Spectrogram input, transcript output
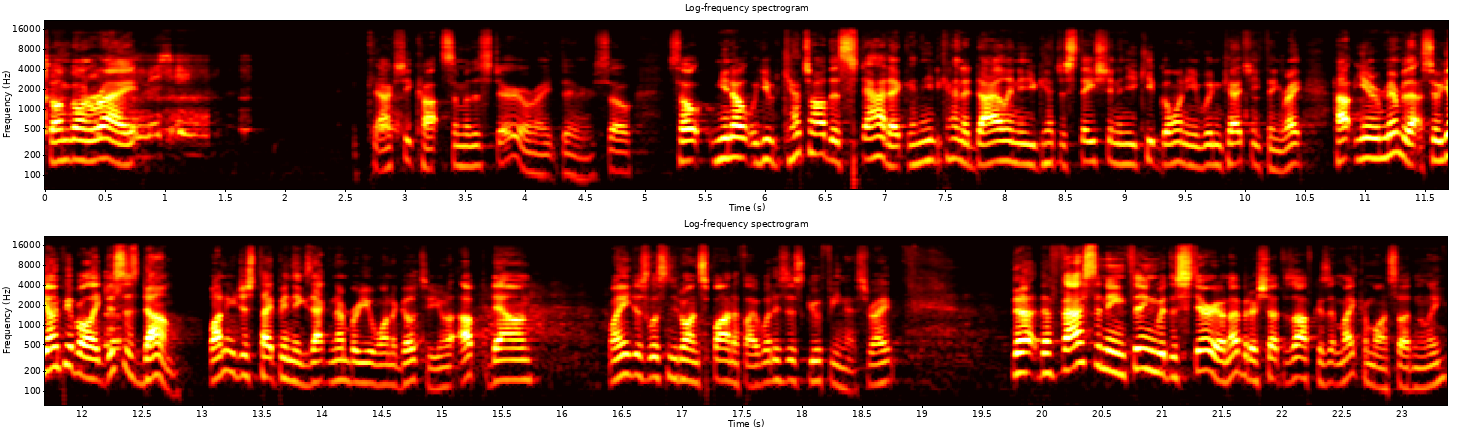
So I'm going right. Actually caught some of the stereo right there. So, so you know, you'd catch all this static, and then you'd kind of dial in, and you catch a station, and you keep going, and you wouldn't catch anything, right? How you remember that? So young people are like, "This is dumb. Why don't you just type in the exact number you want to go to? You know, up, down. Why don't you just listen to it on Spotify? What is this goofiness, right?" The, the fascinating thing with the stereo, and I better shut this off because it might come on suddenly,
